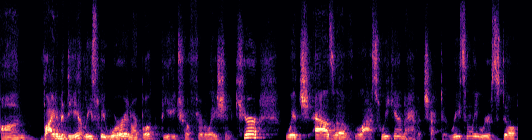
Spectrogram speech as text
on vitamin D, at least we were in our book, The Atrial Fibrillation Cure, which as of last weekend, I haven't checked it recently, we're still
